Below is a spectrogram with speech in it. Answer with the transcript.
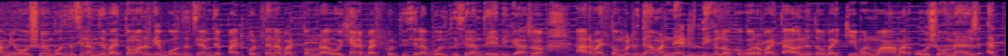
আমি ওই সময় বলতেছিলাম যে, ভাই, তোমাদেরকে বলতেছিলাম যে ফাইট করতে না বাট তোমরা ওইখানে ফাইট করতেছিলাম বলতেছিলাম যে এইদিকে আসো। আর ভাই, তোমরা যদি আমার নেটের দিকে লক্ষ্য করো, ভাই, তাহলে তো ভাই, কি বলব, আমার ওই সময় ম্যাচ এত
